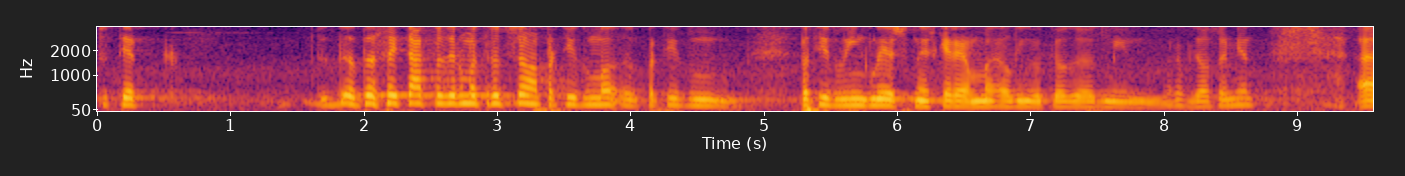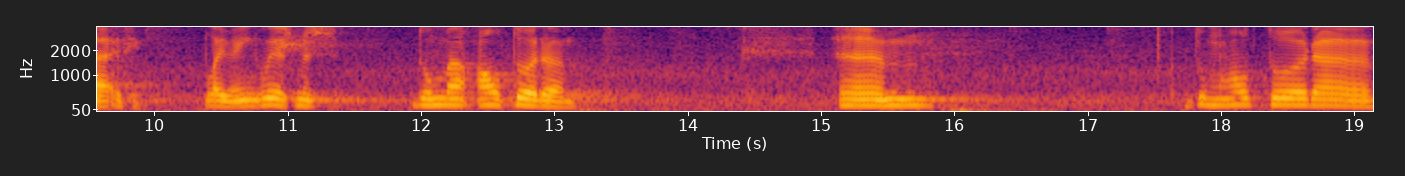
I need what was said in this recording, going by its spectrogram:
de ter que de, de, aceitar fazer uma tradução a partir, de uma, a, partir de a partir do inglês, que nem sequer é uma a língua que eu domino maravilhosamente. Uh, enfim, leio em inglês, mas de uma autora. Um, de uma autora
